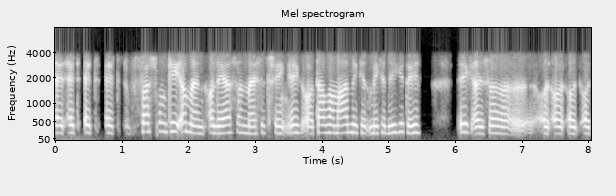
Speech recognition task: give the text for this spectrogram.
at, at, at, at først fungerer man og lærer sig en masse ting, ikke? Og der var meget meka- mekanik i det. Ikke? Altså, øh, og, og, og, og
